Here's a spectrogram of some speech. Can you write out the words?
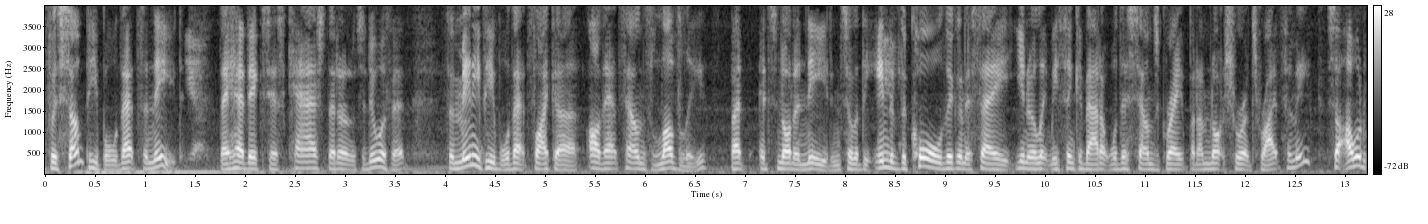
for some people, that's a need. Yeah. They have excess cash, they don't know what to do with it. For many people, that's like a, oh, that sounds lovely but it's not a need. And so at the end of the call, they're going to say, you know, let me think about it. Well, this sounds great, but I'm not sure it's right for me. So I would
